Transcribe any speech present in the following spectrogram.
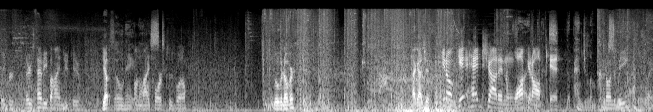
sleeper. There's heavy behind you too. Yep. Zone A On lost. my corpse as well. Moving over. I got you. You know, get headshotted and walk Five it off, minutes. kid. The pendulum could Going to swing either way.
